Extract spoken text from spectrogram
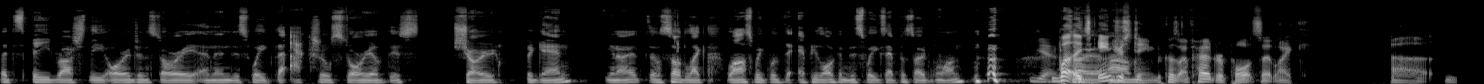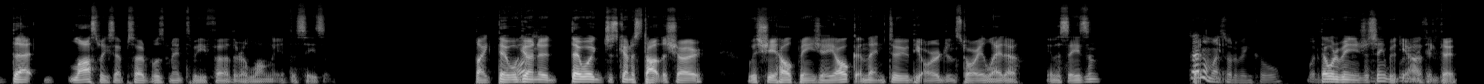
let's speed rush the origin story, and then this week the actual story of this show began. You know, it was sort of like last week was the epilogue, and this week's episode one. Yeah. Well, it's So, um, interesting because I've heard reports that like uh that last week's episode was meant to be further along in the season. Like they were What? going to they were just going to start the show with She-Hulk being She-Hulk and then do the origin story later in the season. that but, almost yeah. would have been cool. That would have been interesting, but yeah, I think been that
